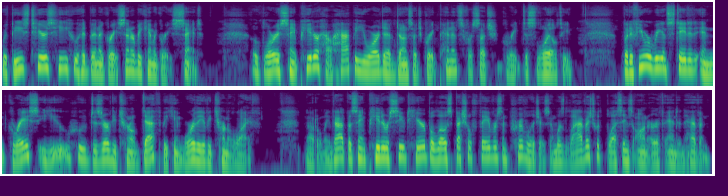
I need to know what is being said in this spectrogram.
With these tears, he who had been a great sinner became a great saint. O glorious Saint Peter, how happy you are to have done such great penance for such great disloyalty. But if you were reinstated in grace, you who deserved eternal death became worthy of eternal life. Not only that, but St. Peter received here below special favors and privileges, and was lavished with blessings on earth and in heaven.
